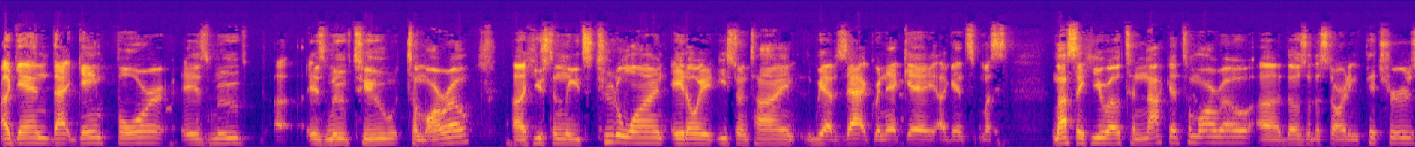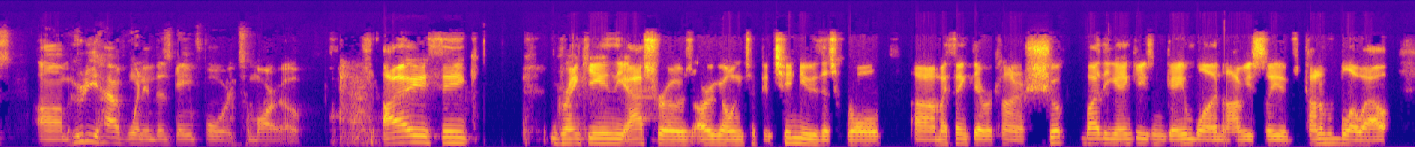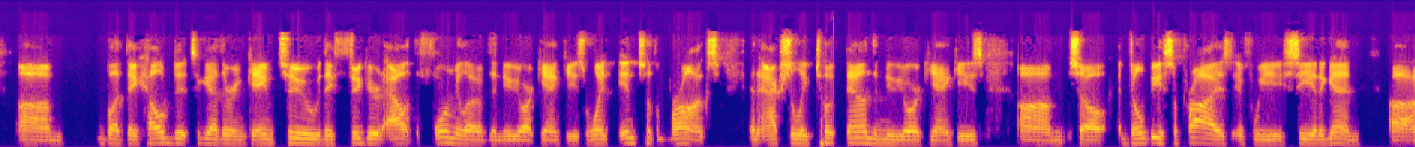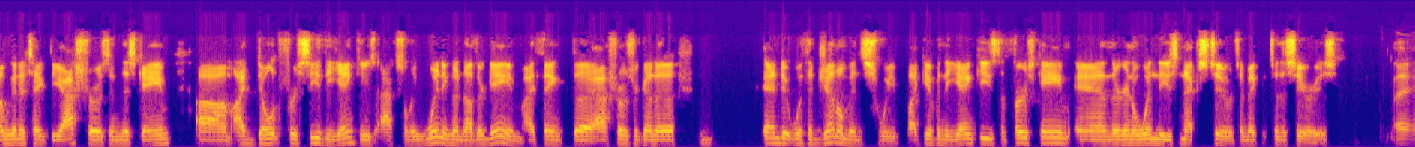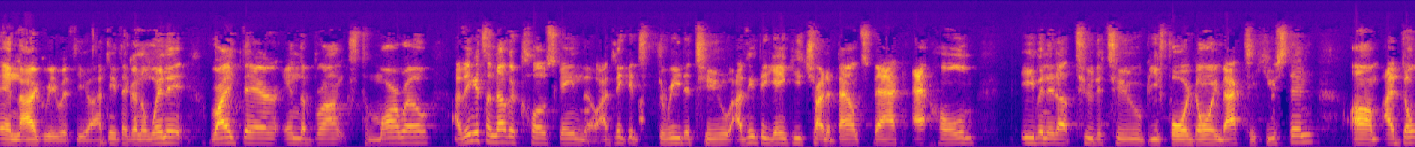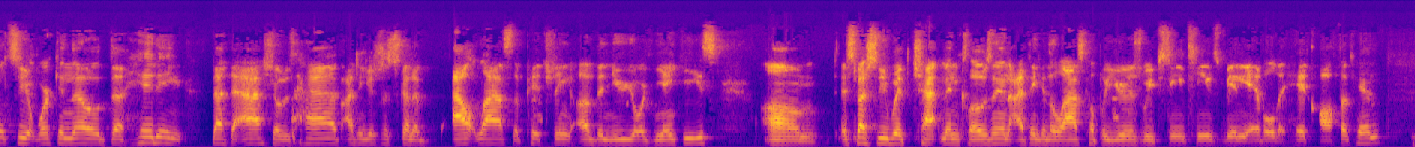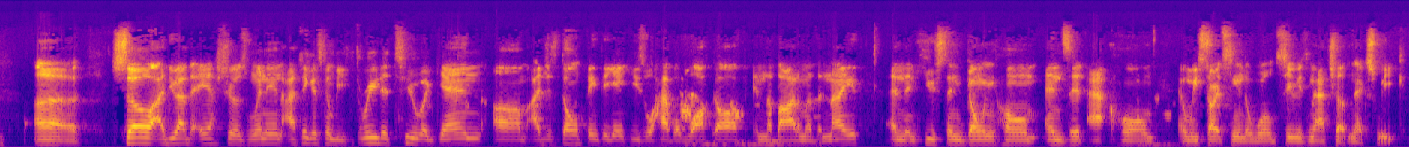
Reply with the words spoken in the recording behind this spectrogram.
again, that game four is moved uh, is moved to tomorrow. Uh, Houston leads two to one, 8:08 Eastern time. We have Zack Greinke against Mas- Masahiro Tanaka tomorrow. Uh, those are the starting pitchers. Um, who do you have winning this game four tomorrow? I think Greinke and the Astros are going to continue this role um, I think they were kind of shook by the Yankees in game one. Obviously, it was kind of a blowout. Um, but they held it together in game two. They figured out the formula of the New York Yankees, went into the Bronx, and actually took down the New York Yankees. Um, so don't be surprised if we see it again. Uh, I'm going to take the Astros in this game. Um, I don't foresee the Yankees actually winning another game. I think the Astros are going to end it with a gentleman's sweep by giving the Yankees the first game, and they're going to win these next two to make it to the series. And I agree with you. I think they're going to win it right there in the Bronx tomorrow. I think it's another close game, though. I think it's three to two. I think the Yankees try to bounce back at home, even it up two to two before going back to Houston. Um, I don't see it working though. The hitting that the Astros have, I think, is just going to outlast the pitching of the New York Yankees. Um, especially with Chapman closing. I think in the last couple years we've seen teams being able to hit off of him. Uh, so I do have the Astros winning. I think it's going to be three to two again. Um, I just don't think the Yankees will have a walk off in the bottom of the ninth, and then Houston going home ends it at home, and we start seeing the World Series matchup next week.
